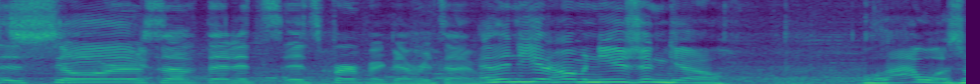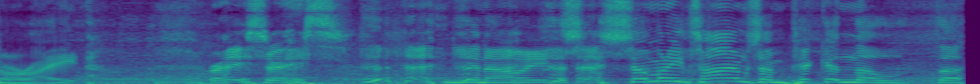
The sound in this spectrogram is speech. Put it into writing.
the See? store or something. It's it's perfect every time. And then you get home and use it and go, Well, that wasn't right. Right, right. You know, it's so many times I'm picking the the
